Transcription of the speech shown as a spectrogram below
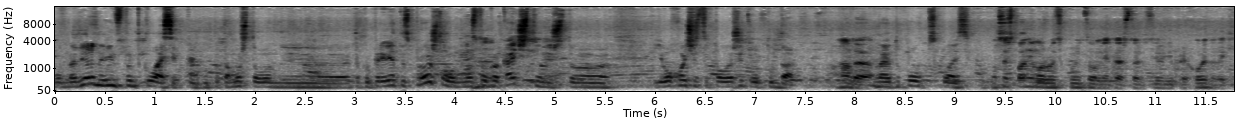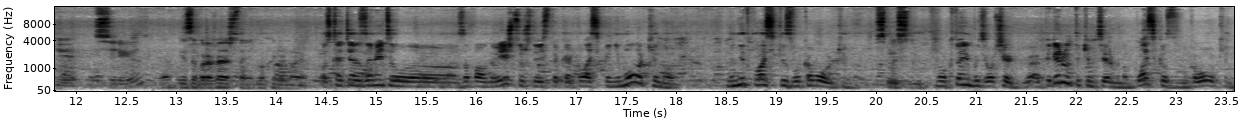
Он, наверное, инстант классик, как бы, потому что он э, такой привет из прошлого, он настолько качественный, что его хочется положить вот туда, Ну да. на эту полку с классикой. Ну, кстати, вполне может быть культовым, мне кажется, что люди приходят и такие, Серьезно? изображают, что они глухонемые. Вот, кстати, я заметил э, забавную вещь, то, что есть такая классика немого кино, но нет классики звукового кино. В смысле? Ну, кто-нибудь вообще оперирует таким термином классика звукового кино?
